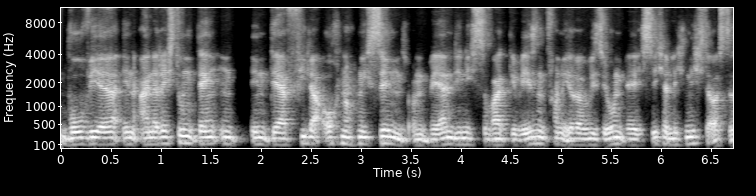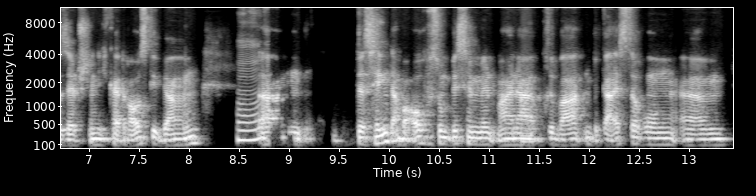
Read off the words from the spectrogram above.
wo wir in eine Richtung denken, in der viele auch noch nicht sind. Und wären die nicht so weit gewesen von ihrer Vision, wäre ich sicherlich nicht aus der Selbstständigkeit rausgegangen. Mhm. Ähm, das hängt aber auch so ein bisschen mit meiner privaten Begeisterung ähm,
